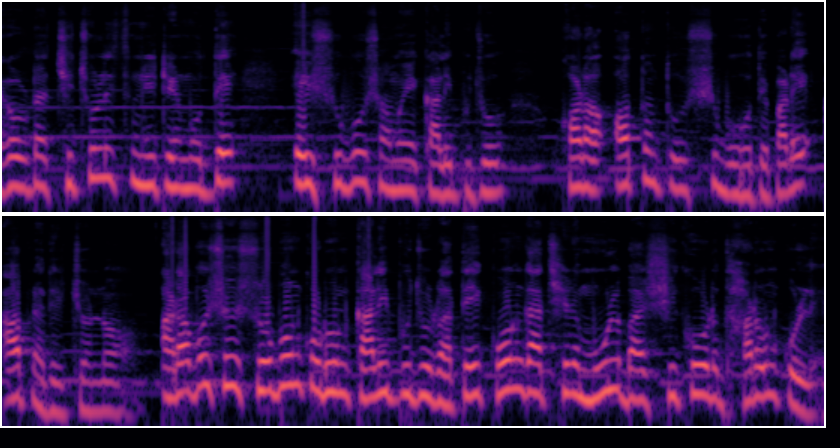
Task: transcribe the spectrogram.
এগারোটা ছেচল্লিশ মিনিটের মধ্যে এই শুভ সময়ে কালী পুজো করা অত্যন্ত শুভ হতে পারে আপনাদের জন্য। আর অবশ্যই শ্রবণ করুন কালী পুজোর রাতে কোন গাছের মূল বা শিকড় ধারণ করলে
